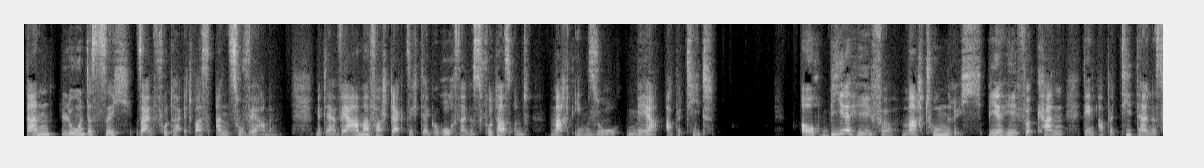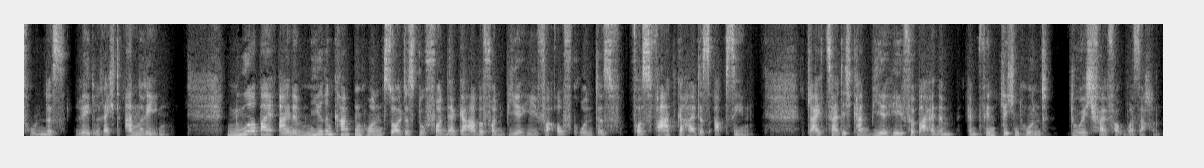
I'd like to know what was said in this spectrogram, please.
Dann lohnt es sich, sein Futter etwas anzuwärmen. Mit der Wärme verstärkt sich der Geruch seines Futters und macht ihm so mehr Appetit. Auch Bierhefe macht hungrig. Bierhefe kann den Appetit deines Hundes regelrecht anregen. Nur bei einem nierenkranken Hund solltest du von der Gabe von Bierhefe aufgrund des Phosphatgehaltes absehen. Gleichzeitig kann Bierhefe bei einem empfindlichen Hund Durchfall verursachen.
